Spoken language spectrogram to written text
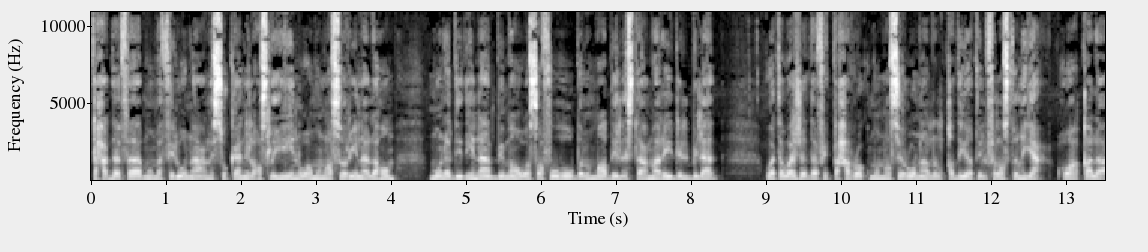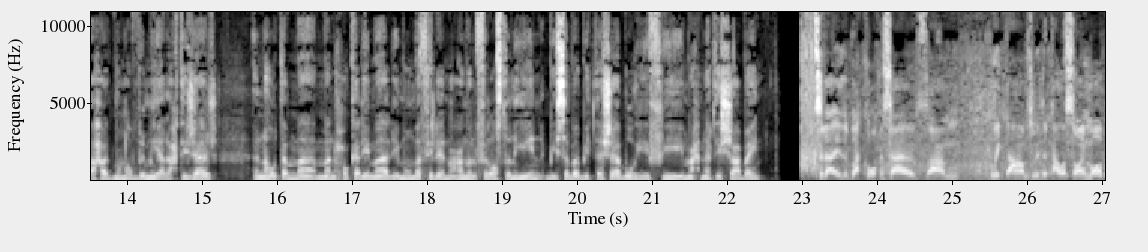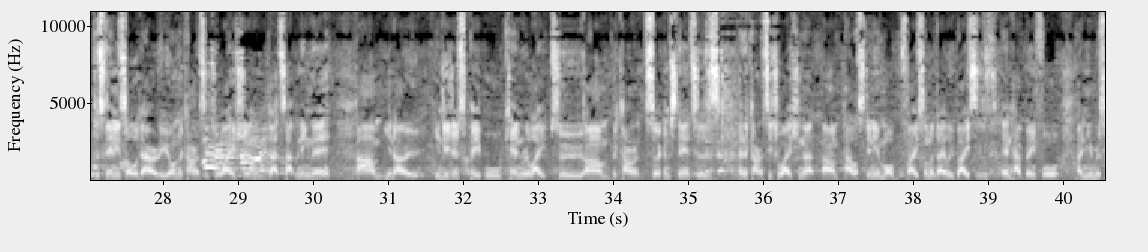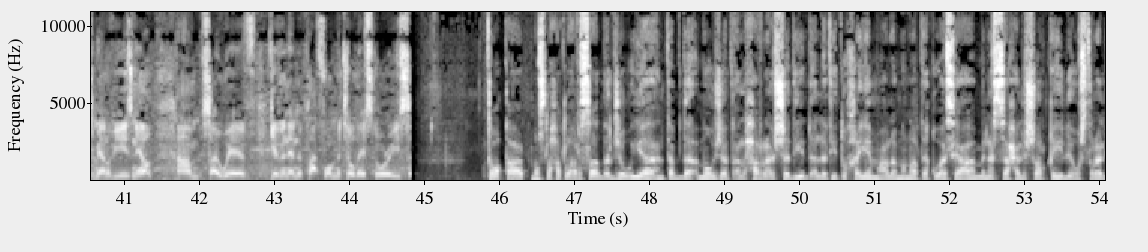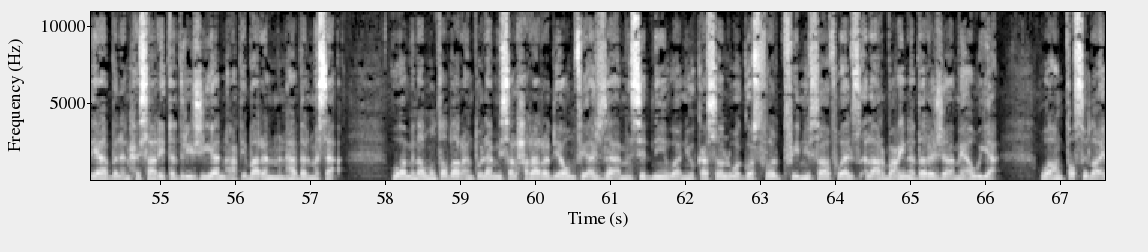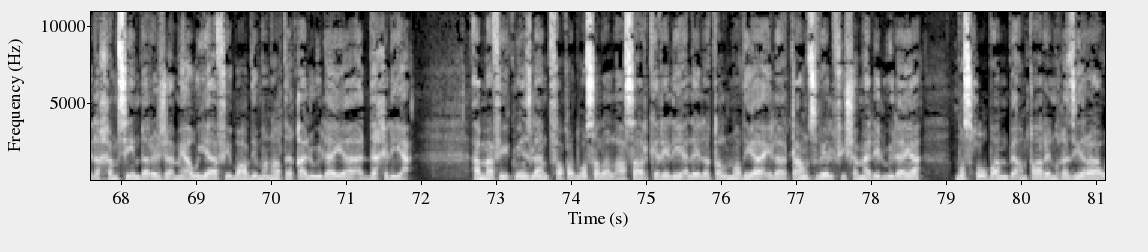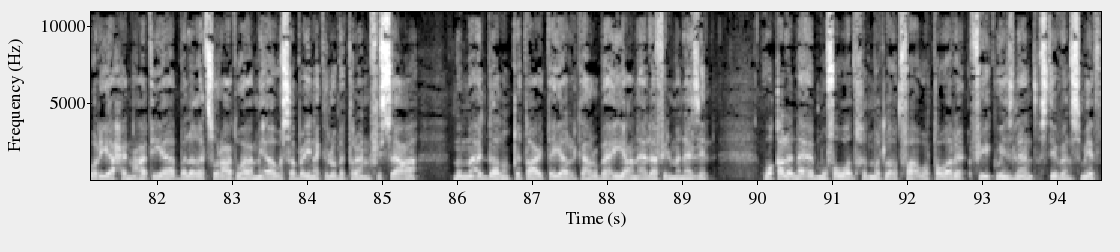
تحدث ممثلون عن السكان الأصليين ومناصرين لهم منددين بما وصفوه بالماضي الاستعماري للبلاد. وتواجد في التحرك مناصرون للقضية الفلسطينية. وقال أحد منظمي الاحتجاج أنه تم منح كلمة لممثل عن الفلسطينيين بسبب التشابه في محنة الشعبين. Today the Black Caucus have um, linked arms with the Palestine mob to stand in solidarity on the current situation that's happening there. Um, you know, Indigenous people can relate to um, the current circumstances and the current situation that um, Palestinian mob face on a daily basis and have been for a numerous amount of years now. Um, so we've given them the platform to tell their stories. توقعت مصلحة الأرصاد الجوية أن تبدأ موجة الحر الشديد التي تخيم على مناطق واسعة من الساحل الشرقي لأستراليا بالانحسار تدريجيا اعتبارا من هذا المساء. ومن المنتظر أن تلامس الحرارة اليوم في أجزاء من سيدني ونيوكاسل وغوسفورد في نيو ساوث ويلز الأربعين درجة مئوية وأن تصل إلى خمسين درجة مئوية في بعض مناطق الولاية الداخلية. أما في كوينزلاند فقد وصل الإعصار كيريلي الليلة الماضية إلى تاونسفيل في شمال الولاية مصحوبا بأمطار غزيرة ورياح عاتية بلغت سرعتها 170 كم في الساعة مما أدى لانقطاع التيار الكهربائي عن آلاف المنازل. وقال نائب مفوض خدمة الإطفاء والطوارئ في كوينزلاند ستيفن سميث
